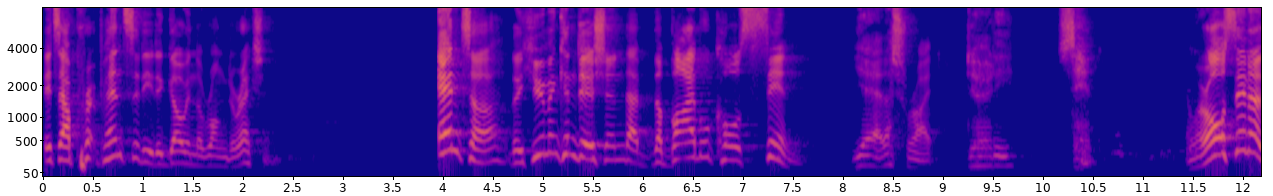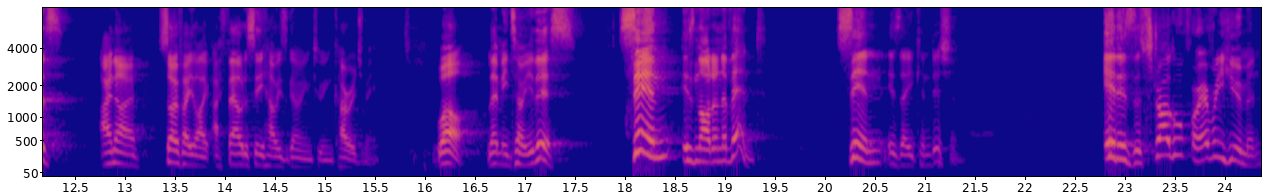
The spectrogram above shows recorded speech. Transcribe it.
it's our propensity to go in the wrong direction. Enter the human condition that the Bible calls sin. Yeah, that's right. Dirty sin. And we're all sinners. I know. So far, you're like, I fail to see how he's going to encourage me. Well, let me tell you this sin is not an event. sin is a condition. It is the struggle for every human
